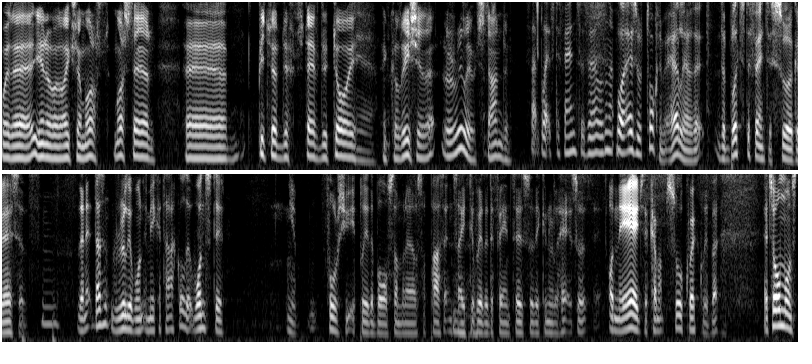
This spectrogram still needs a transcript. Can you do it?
with uh, you know like some Must- Mostert, uh, Peter, De, Steph du Toit, Yeah. and Kolisi. They're, they're really outstanding. It's that blitz defence as well, isn't it? Well, as we were talking about earlier, that the blitz defence is so aggressive, Mm. then it doesn't really want to make a tackle. It wants to, you know, force you to play the ball somewhere else or pass it inside to Mhm. where the defence is, so they can really hit it. So on the edge, they come up so quickly, but it's almost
